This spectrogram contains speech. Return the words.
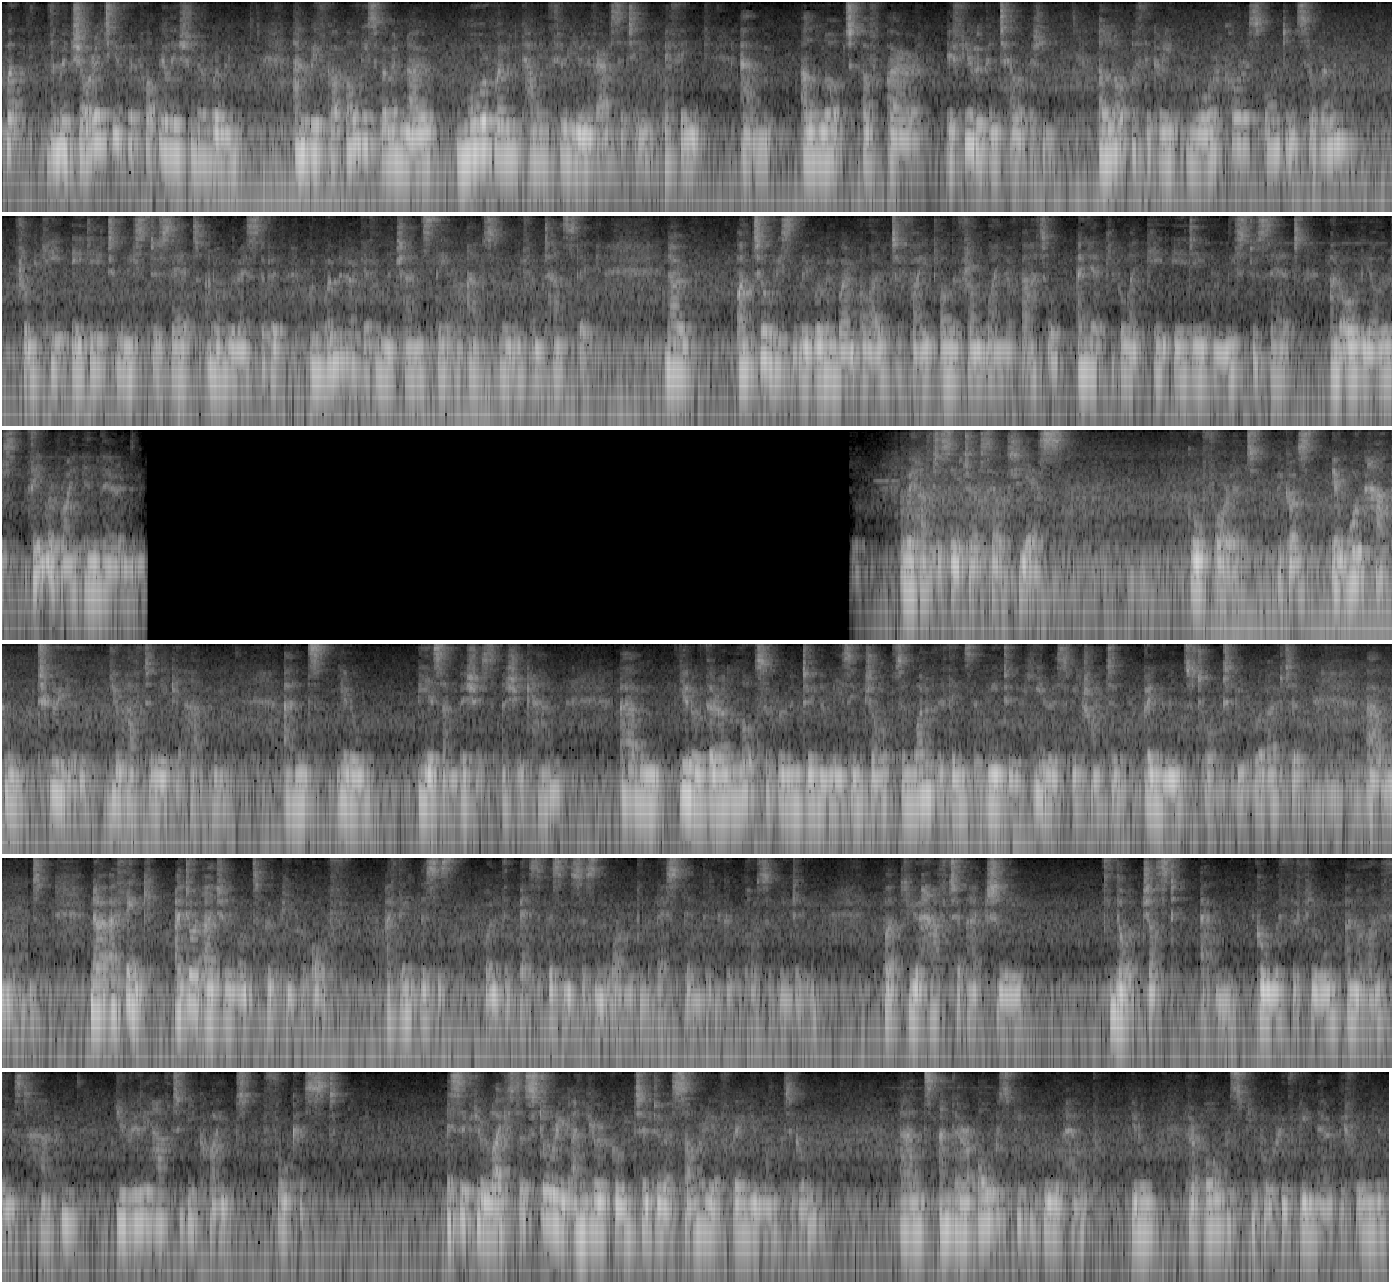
but the majority of the population are women. And we've got all these women now, more women coming through university. I think um, a lot of our, if you look in television, a lot of the great war correspondents are women, from Kate Adie to Lise Doucet and all the rest of it. When women are given the chance, they are absolutely fantastic. Now, until recently, women weren't allowed to fight on the front line of battle, and yet people like Kate Adie and Lise Doucet and all the others, they were right in there in the middle. We have to say to ourselves, yes, go for it, because it won't happen to you. You have to make it happen, and you know, be as ambitious as you can. Um, you know, there are lots of women doing amazing jobs, and one of the things that we do here is we try to bring them in to talk to people about it. Um, now, I think I don't actually want to put people off. I think this is one of the best businesses in the world and the best thing that you could possibly do. But you have to actually not just um, go with the flow and allow things to happen. You really have to be quite focused. As if your life's a story and you're going to do a summary of where you want to go. And, and there are always people who will help. You know, there are always people who've been there before you.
